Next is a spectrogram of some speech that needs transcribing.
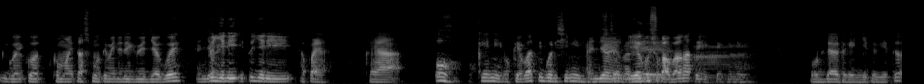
gue ikut komunitas multimedia di gereja gue itu Enjoy. jadi itu jadi apa ya kayak oh oke nih oke banget nih gue di sini nih. Iya gue suka banget nih kayak gini. Udah udah kayak gitu gitu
